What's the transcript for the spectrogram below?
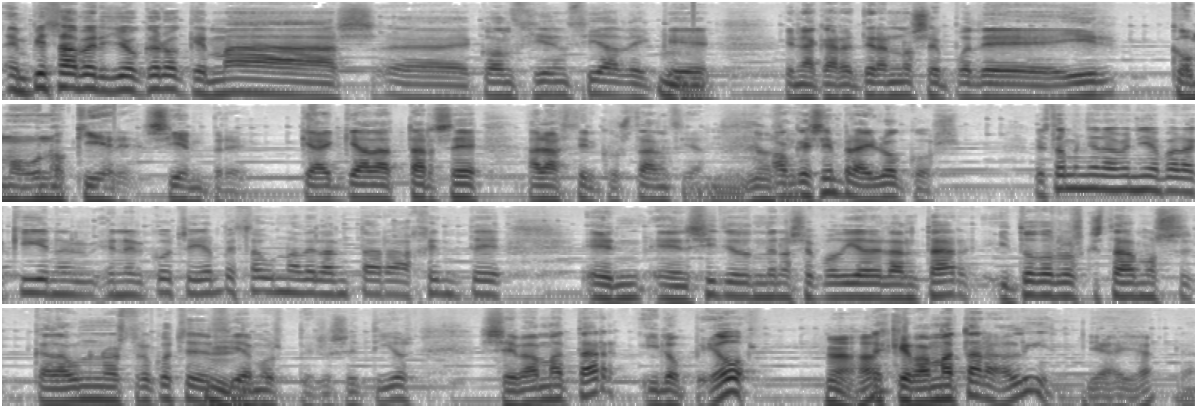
empieza a haber, yo creo que más eh, conciencia de que en la carretera no se puede ir como uno quiere, siempre. Que hay que adaptarse a las circunstancias. No sé. Aunque siempre hay locos. Esta mañana venía para aquí en el, en el coche y ha empezado a adelantar a gente en, en sitios donde no se podía adelantar y todos los que estábamos, cada uno en nuestro coche, decíamos, pero ese tío se va a matar y lo peor Ajá. es que va a matar a alguien. Ya, ya. Ya.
